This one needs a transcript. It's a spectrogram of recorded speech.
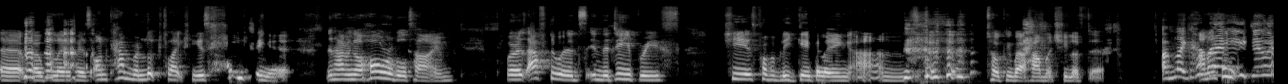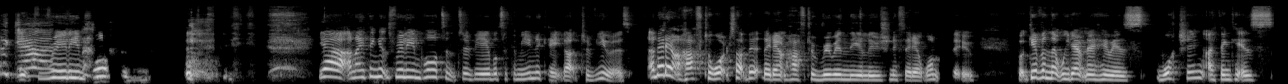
uh, where Willow has on camera looked like she is hating it and having a horrible time. Whereas afterwards in the debrief, she is probably giggling and talking about how much she loved it. I'm like, hooray, think do it again. It's really important. yeah, and I think it's really important to be able to communicate that to viewers. And they don't have to watch that bit, they don't have to ruin the illusion if they don't want to. But given that we don't know who is watching, I think it is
